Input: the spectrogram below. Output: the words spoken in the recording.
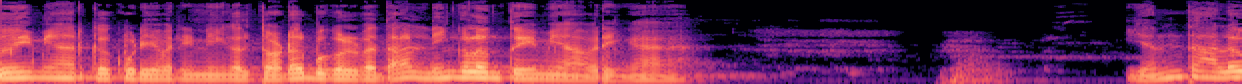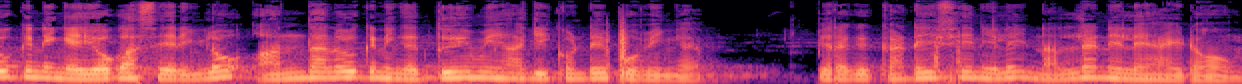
தூய்மையாக இருக்கக்கூடியவரை நீங்கள் தொடர்பு கொள்வதால் நீங்களும் தூய்மையாகிறீங்க எந்த அளவுக்கு நீங்கள் யோகா செய்கிறீங்களோ அந்த அளவுக்கு நீங்கள் தூய்மையாகி கொண்டே போவீங்க. பிறகு கடைசி நிலை நல்ல நிலை ஆகிடும்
